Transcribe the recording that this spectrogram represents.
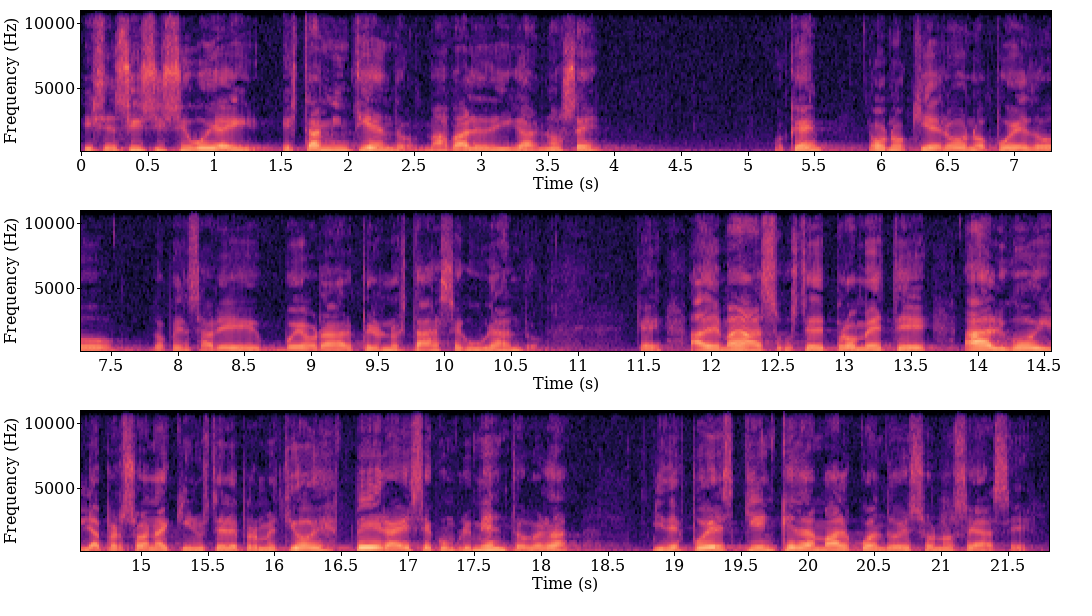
y dicen, sí, sí, sí, voy a ir. Está mintiendo. Más vale diga, no sé. ¿Ok? O no quiero, no puedo, lo pensaré, voy a orar, pero no está asegurando. ¿Okay? Además, usted promete algo y la persona a quien usted le prometió espera ese cumplimiento, ¿verdad? Y después, ¿quién queda mal cuando eso no se hace?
